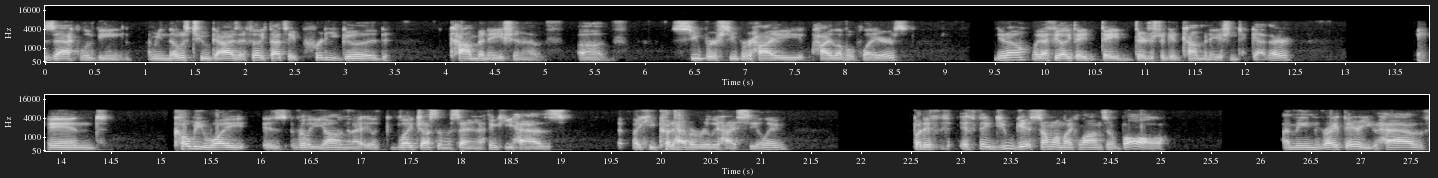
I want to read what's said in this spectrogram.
Zach LaVine, I mean, those two guys, I feel like that's a pretty good combination of of super super high high level players. You know, like I feel like they they they're just a good combination together. And Coby White is really young, and I like, like Justin was saying, I think he has like he could have a really high ceiling. But if if they do get someone like Lonzo Ball, I mean, right there you have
